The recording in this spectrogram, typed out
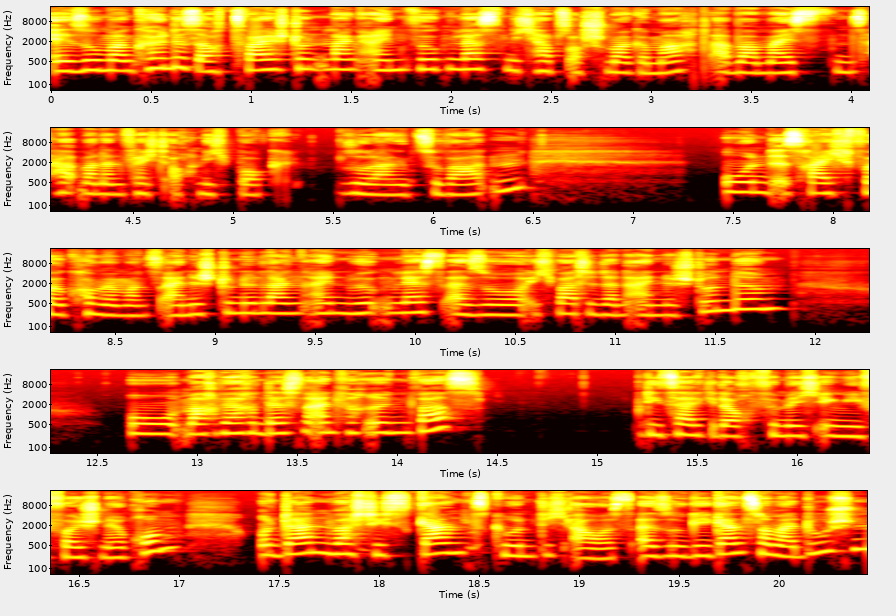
Also man könnte es auch zwei Stunden lang einwirken lassen. Ich habe es auch schon mal gemacht, aber meistens hat man dann vielleicht auch nicht Bock, so lange zu warten. Und es reicht vollkommen, wenn man es eine Stunde lang einwirken lässt. Also ich warte dann eine Stunde und mache währenddessen einfach irgendwas. Die Zeit geht auch für mich irgendwie voll schnell rum. Und dann wasche ich es ganz gründlich aus. Also gehe ganz normal duschen,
